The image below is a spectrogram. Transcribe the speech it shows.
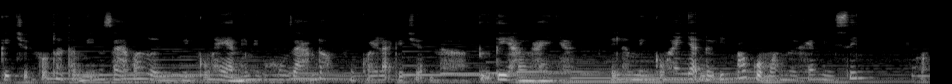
Cái chuyện phẫu thuật thẩm mỹ nó xa quá rồi, mình cũng hèn nên mình cũng không dám đâu. Mình quay lại cái chuyện là tự ti hàng ngày nha. Thế là mình cũng hay nhận được inbox của mọi người khen mình xinh. Mọi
